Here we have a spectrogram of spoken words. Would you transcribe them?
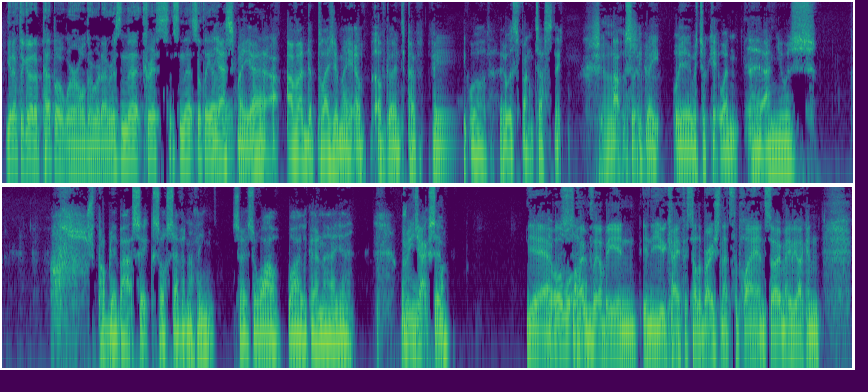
You'd have to go to Peppa World or whatever. Isn't that Chris? Isn't that something else? yes, mate. Yeah, I, I've had the pleasure, mate, of, of going to Peppa Pig World. It was fantastic. Sure, absolutely sure. great. We we took it when uh, Anya was she's probably about six or seven, I think. So it's a while while ago now. Yeah, pre Jackson. Yeah, It well, was, well, um, hopefully I'll be in, in the UK for celebration. That's the plan. So maybe I can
